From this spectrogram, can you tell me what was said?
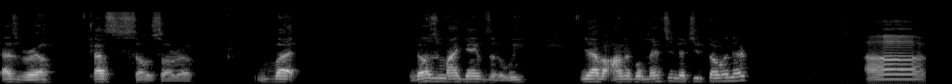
That's real. That's so so real. But those are my games of the week. You have an honorable mention that you throw in there? Uh,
